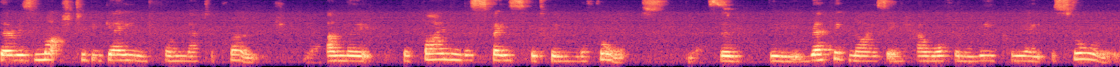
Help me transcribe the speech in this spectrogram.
there is much to be gained from that approach. Yeah. And the, the finding the space between the thoughts, yes the, the recognizing how often we create the story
